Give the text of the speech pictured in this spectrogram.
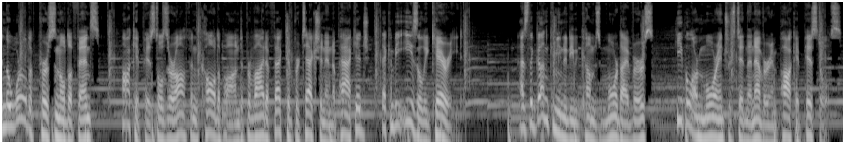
In the world of personal defense, pocket pistols are often called upon to provide effective protection in a package that can be easily carried. As the gun community becomes more diverse, people are more interested than ever in pocket pistols.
